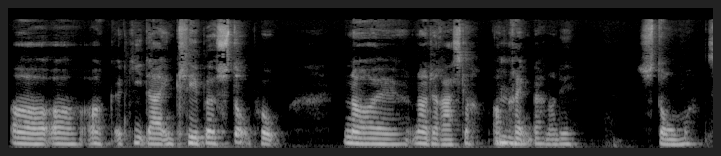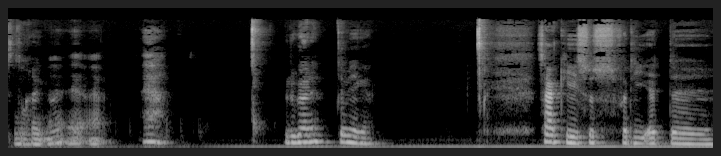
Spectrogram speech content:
og, og, og give dig en klippe at stå på, når, øh, når det rasler omkring mm. dig, når det stormer omkring dig. Ja, ja. ja. Vil du gøre det? Det vil jeg gerne. Tak, Jesus, fordi at øh,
